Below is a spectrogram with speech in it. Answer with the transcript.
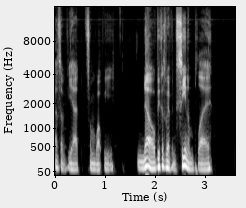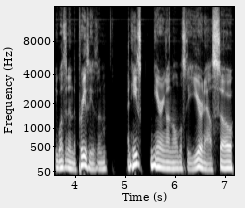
as of yet from what we know because we haven't seen him play. He wasn't in the preseason, and he's nearing on almost a year now. So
